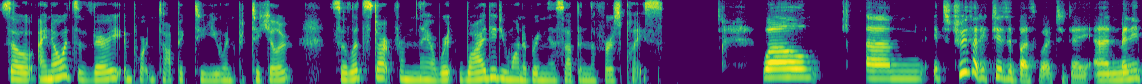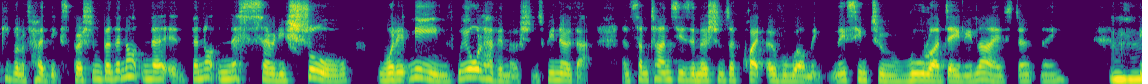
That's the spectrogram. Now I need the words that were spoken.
So I know it's a very important topic to you in particular. So let's start from there. Why did you want to bring this up in the first place? Well, um, it's true that it is a buzzword today, and many people have heard the expression, but they're not ne- they're not necessarily sure what it means. We all have emotions, we know that, and sometimes these emotions are quite overwhelming. They seem to rule our daily lives, don't they? Mm-hmm.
